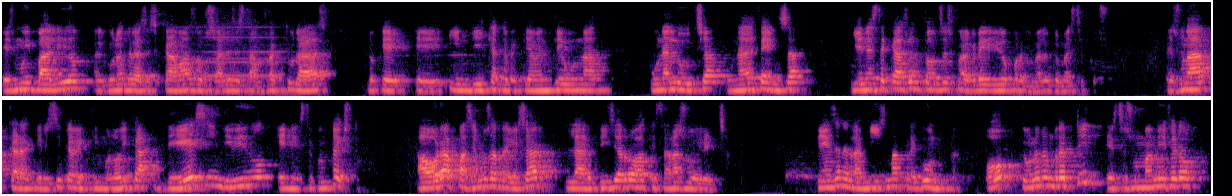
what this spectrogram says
es muy válido. Algunas de las escamas dorsales están fracturadas, lo que eh, indica que efectivamente una, una lucha, una defensa, y en este caso entonces fue agredido por animales domésticos. Es una característica victimológica de ese individuo en este contexto. Ahora pasemos a revisar la ardilla roja que está a su derecha. Piensen en la misma pregunta. O que uno era un reptil, este es un mamífero,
